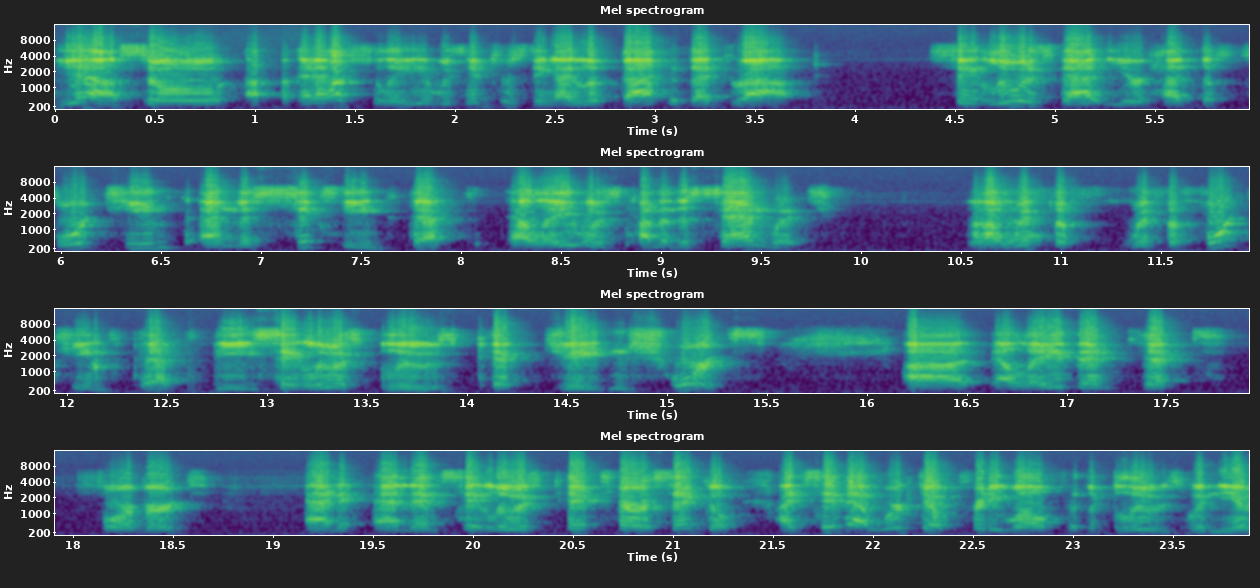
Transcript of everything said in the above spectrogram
yeah. So, uh, and actually, it was interesting. I looked back at that draft. St. Louis that year had the 14th and the 16th pick. LA was kind of the sandwich. Uh, with the with the 14th pick, the St. Louis Blues picked Jaden Schwartz. Uh, LA then picked Forbort, and and then St. Louis picked Tarasenko. I'd say that worked out pretty well for the Blues, wouldn't you?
